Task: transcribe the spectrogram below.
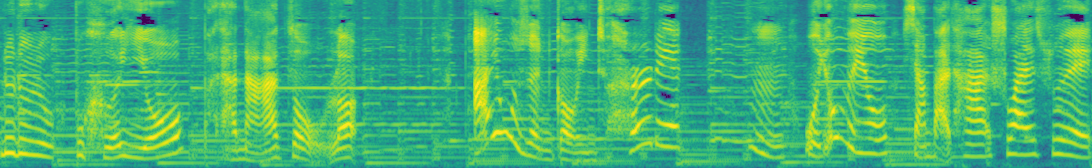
No no no，不可以哦，把它拿走了。”I wasn't going to hurt it。嗯，我又没有想把它摔碎，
